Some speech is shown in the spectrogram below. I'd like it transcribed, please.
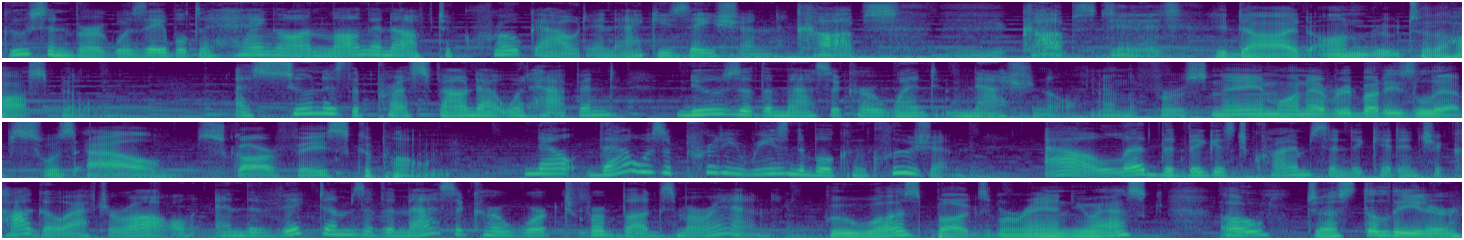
Gusenberg was able to hang on long enough to croak out an accusation. Cops. Cops did it. He died en route to the hospital. As soon as the press found out what happened, news of the massacre went national. And the first name on everybody's lips was Al Scarface Capone. Now, that was a pretty reasonable conclusion. Al led the biggest crime syndicate in Chicago, after all, and the victims of the massacre worked for Bugs Moran. Who was Bugs Moran, you ask? Oh, just the leader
